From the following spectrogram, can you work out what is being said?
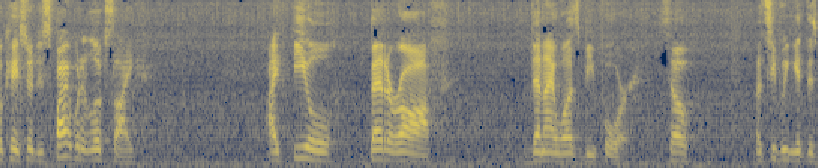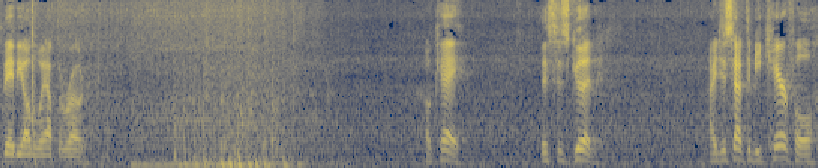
Okay, so despite what it looks like, I feel better off than I was before. So let's see if we can get this baby all the way up the road. Okay, this is good. I just have to be careful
